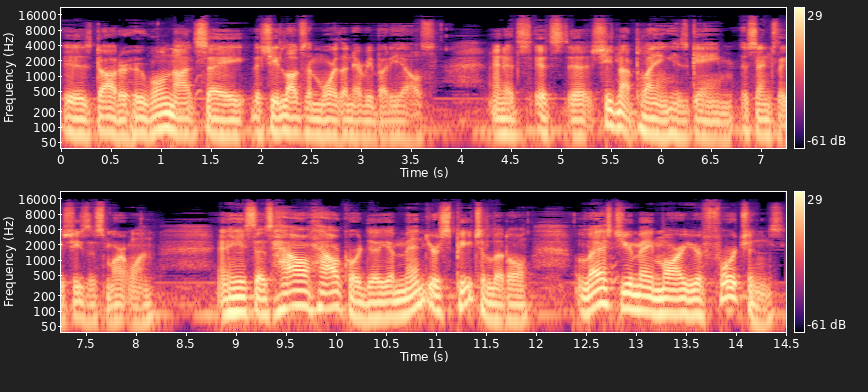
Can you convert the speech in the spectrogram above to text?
his daughter, who will not say that she loves him more than everybody else and it's it's uh, she's not playing his game. Essentially, she's a smart one. And he says, "How how Cordelia, mend your speech a little, lest you may mar your fortunes."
